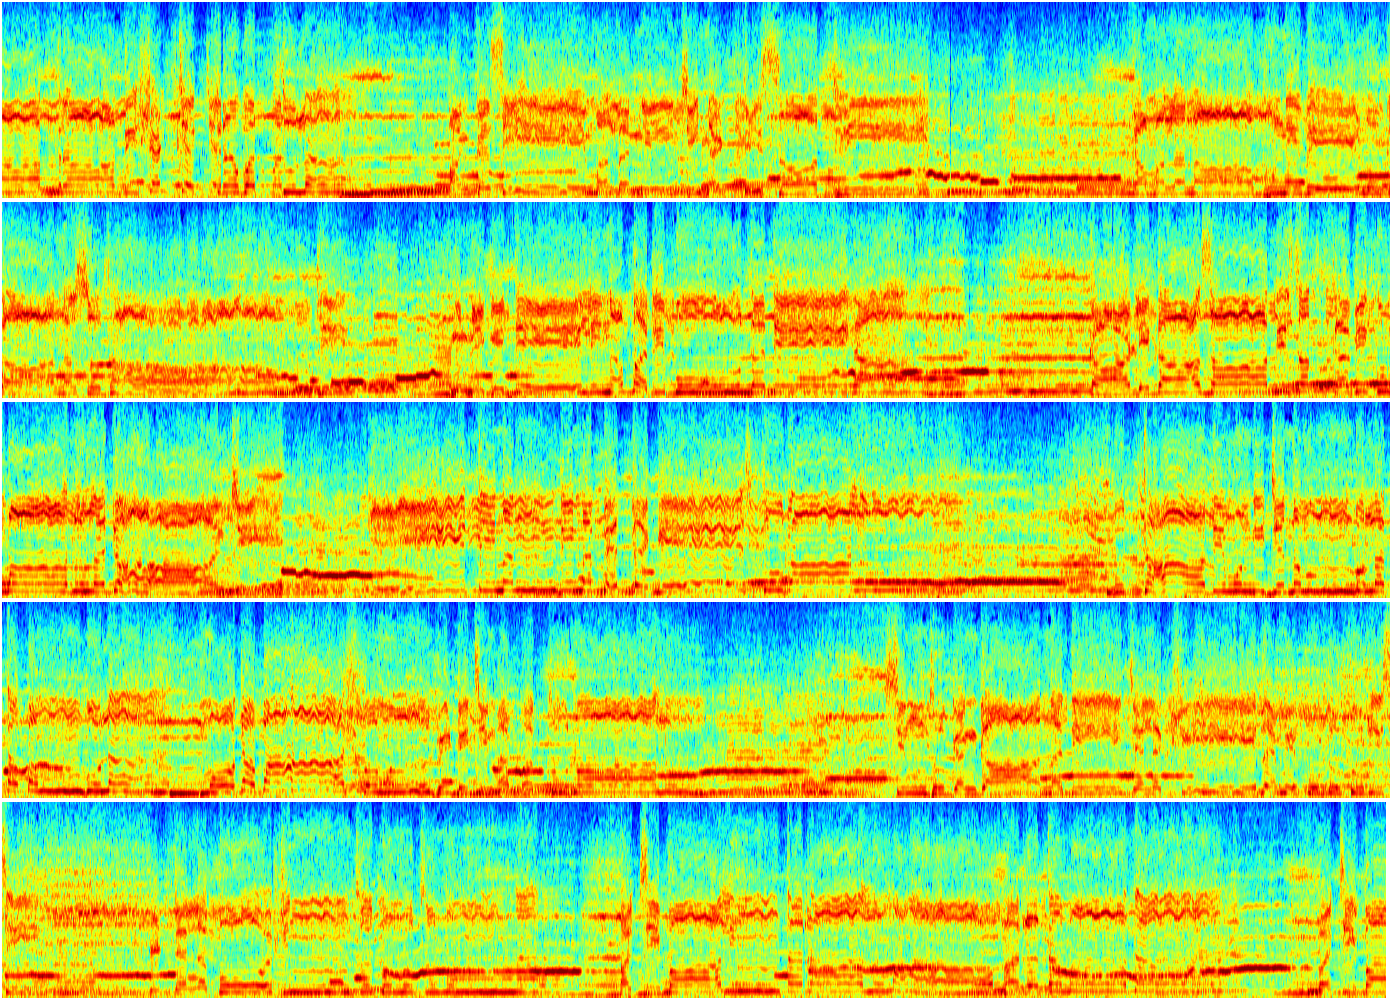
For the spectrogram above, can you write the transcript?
సగరమాంధాత్రాది అంకసీమల నిల్చినట్టి సాధ్వీ సుధాంబుధి మునిగి తేలిన పరిపూత దేహ కాళిదాసాది సత్కవి కుమారుల గాంచి కీర్తి నందిన పెద్ద గేస్తురాలు. బుద్ధాది ముని జనంబుల తపంబుల మోదబా బాష్పముల్ విడిచిన భక్తురాలు సింధు గంగా నది జలక్షీరమిపుడు కురిసి బిడ్డల పోషించుకొనుచునున్న పచిబాలింతరాలు మా భరతమాత. పచిబా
